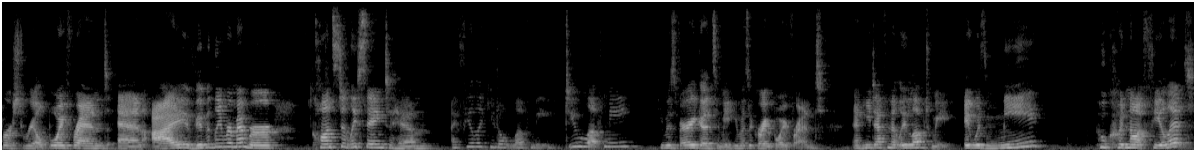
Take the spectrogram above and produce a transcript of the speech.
first real boyfriend, and I vividly remember constantly saying to him, I feel like you don't love me. Do you love me? He was very good to me. He was a great boyfriend, and he definitely loved me. It was me who could not feel it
